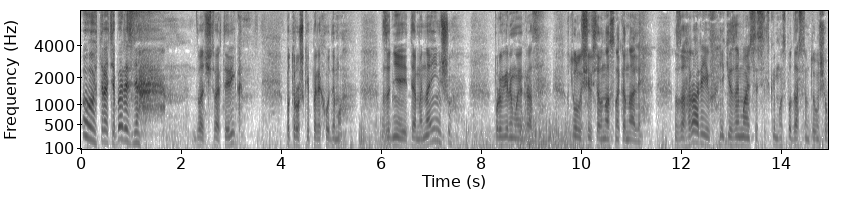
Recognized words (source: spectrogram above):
Ой, 3 березня, 24 рік. Потрошки переходимо з однієї теми на іншу. Провіримо якраз, хто лишився у нас на каналі з аграріїв, які займаються сільським господарством, тому що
